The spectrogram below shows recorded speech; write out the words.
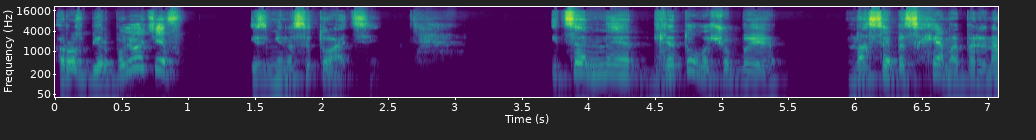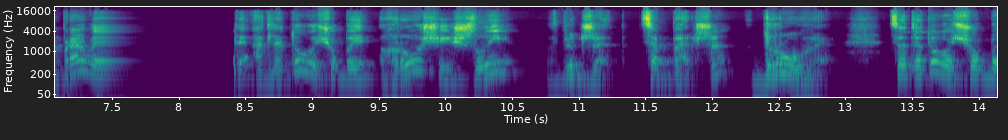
розбір польотів і зміна ситуації. І це не для того, щоб на себе схеми перенаправити, а для того, щоб гроші йшли в бюджет. Це перше. Друге, це для того, щоб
